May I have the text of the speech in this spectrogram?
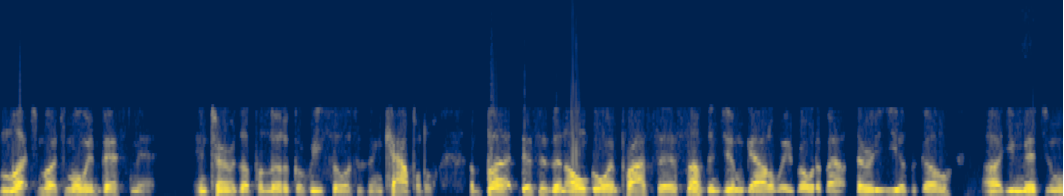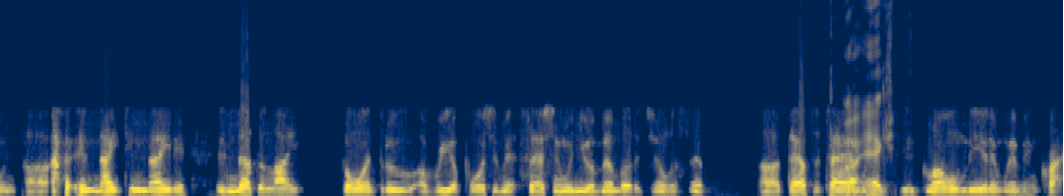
much, much more investment in terms of political resources and capital. But this is an ongoing process, something Jim Galloway wrote about 30 years ago. Uh, you mentioned uh, in 1990. There's nothing like going through a reapportionment session when you're a member of the General Assembly. Uh, that's the time uh, when see grown men and women cry.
